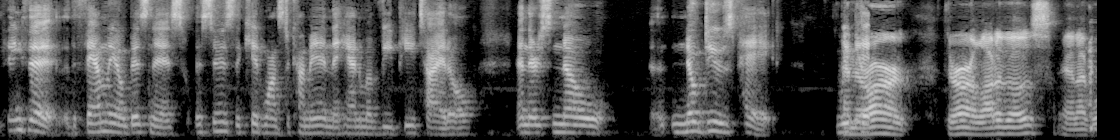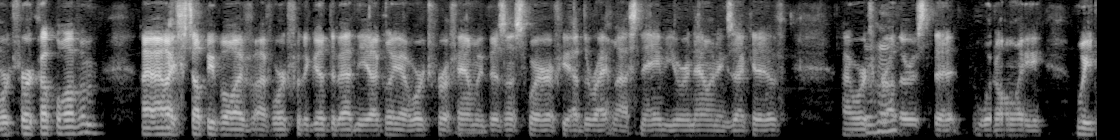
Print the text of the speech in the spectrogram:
I think that the family owned business, as soon as the kid wants to come in, they hand them a VP title and there's no no dues paid. We and there pay- are there are a lot of those, and I've worked for a couple of them. I, I, like to tell people I've, I've worked for the good, the bad, and the ugly. I worked for a family business where if you had the right last name, you were now an executive. I worked mm-hmm. for others that would only we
